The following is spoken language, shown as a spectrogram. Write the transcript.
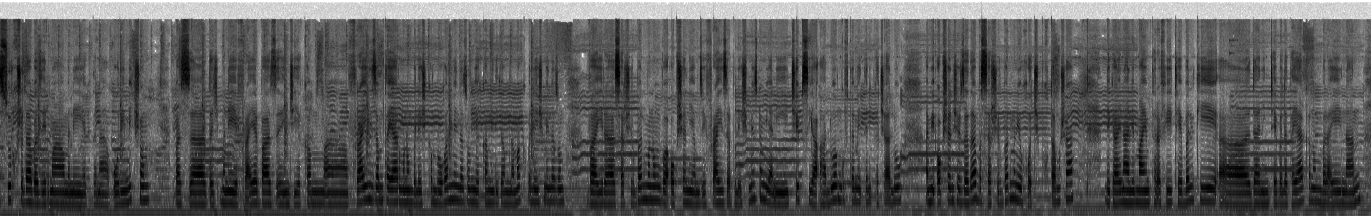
سرخ شده به زیر ما منی یک دنه غوری میک شم بس د منی ایر فرایر باز اینجی یکم فرای زم تیار منم بلیش کم روغن می نزم یکمی دیگم نمک بلیش می نزم و ایرا سرشربن منم و آپشن یم زی فرای زر بلیش میزنم یعنی چیپس یا آلو هم گفته می تنی کچالو امی آپشن شر زده بس سرشربن منی خود چی پخته مشه دیگه اینا لی مایم طرفی ټیبل کی داینینگ ټیبل تیار کنم برای نان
